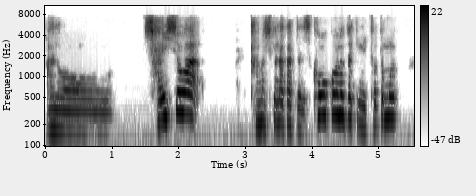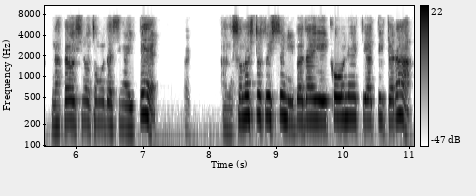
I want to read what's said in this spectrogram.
あのー最初は楽しくなかったです。高校の時にとても仲良しの友達がいて、はいあの、その人と一緒に茨大へ行こうねってやっていたら、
